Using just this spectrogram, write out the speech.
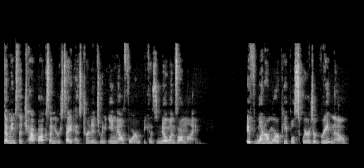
that means the chat box on your site has turned into an email form because no one's online. If one or more people's squares are green, though,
